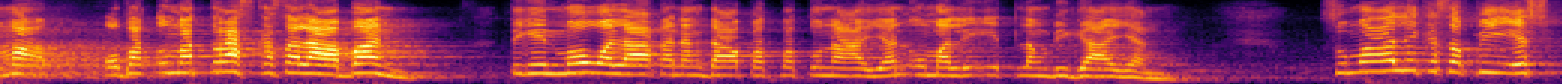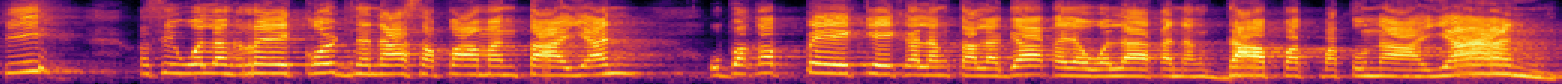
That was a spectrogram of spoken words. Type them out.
Uma, o ba't umatras ka sa laban? Tingin mo wala ka nang dapat patunayan o maliit lang bigayan? Sumali ka sa PSP kasi walang record na nasa pamantayan? O baka peke ka lang talaga kaya wala ka nang dapat patunayan?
